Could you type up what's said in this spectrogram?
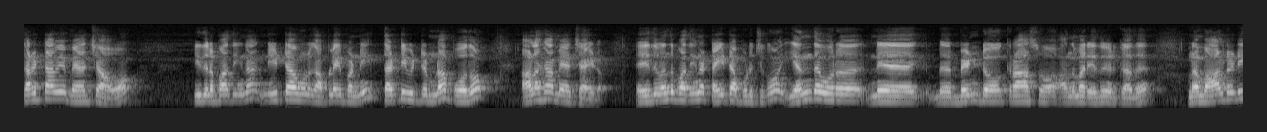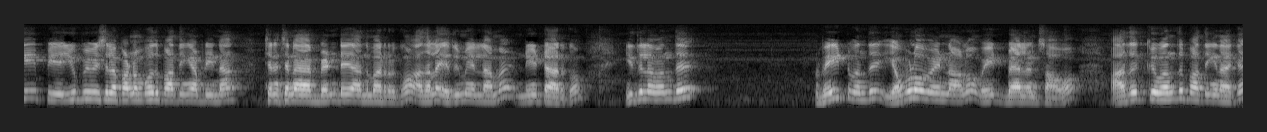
கரெக்டாகவே மேட்ச் ஆகும். இதில் பார்த்தீங்கன்னா நீட்டாக உங்களுக்கு அப்ளை பண்ணி தட்டி விட்டோம்னா போதும். அழகாக மேட்ச் ஆகிடும் இது வந்து பார்த்திங்கன்னா டைட்டாக பிடிச்சிக்கும். எந்த ஒரு பெண்டோ கிராஸோ அந்த மாதிரி எதுவும் இருக்காது. நம்ம ஆல்ரெடி இப்போ யூபிவிசியில் பண்ணும்போது பார்த்திங்க அப்படின்னா சின்ன சின்ன பெண்டு அந்த மாதிரி இருக்கும். அதெல்லாம் எதுவுமே இல்லாமல் நீட்டாக இருக்கும். இதில் வந்து வெயிட் வந்து எவ்வளோ வேணாலும் வெயிட் பேலன்ஸ் ஆகும். அதுக்கு வந்து பார்த்திங்கனாக்க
